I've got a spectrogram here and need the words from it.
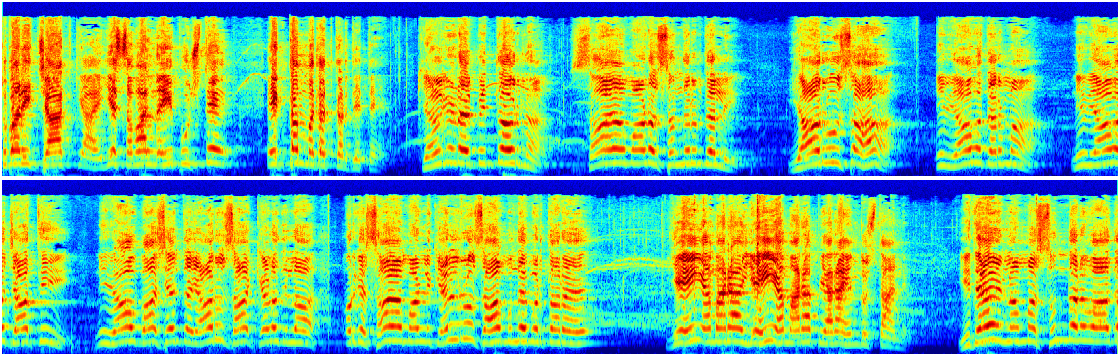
तुम्हारी जात क्या है ये सवाल नहीं पूछते एकदम मदद कर देते हैं ಕೆಳಗಡೆ ಬಿದ್ದವ್ರನ್ನ ಸಹಾಯ ಮಾಡೋ ಸಂದರ್ಭದಲ್ಲಿ ಯಾರೂ ಸಹ ನೀವು ಯಾವ ಧರ್ಮ ನೀವು ಯಾವ ಜಾತಿ ನೀವು ಯಾವ ಭಾಷೆ ಅಂತ ಯಾರೂ ಸಹ ಕೇಳೋದಿಲ್ಲ ಅವ್ರಿಗೆ ಸಹಾಯ ಮಾಡ್ಲಿಕ್ಕೆ ಎಲ್ಲರೂ ಸಹ ಮುಂದೆ ಬರ್ತಾರೆ यही हमारा यही हमारा प्यारा हिंदुस्तान है ಇದೇ ನಮ್ಮ ಸುಂದರವಾದ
